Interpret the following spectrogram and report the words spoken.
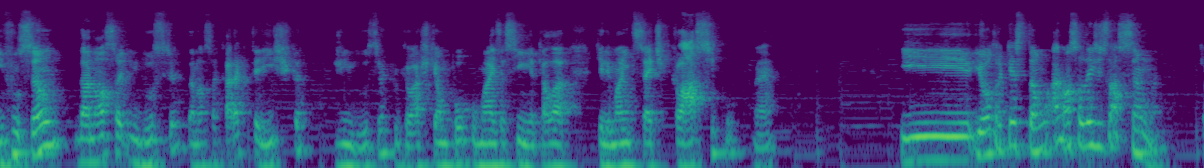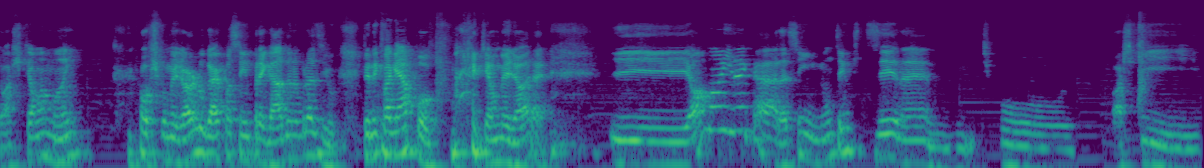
Em função da nossa indústria, da nossa característica de indústria, porque eu acho que é um pouco mais assim, aquela, aquele mindset clássico, né? E, e outra questão, a nossa legislação, né? Que eu acho que é uma mãe, acho que é o melhor lugar para ser empregado no Brasil. Pena que vai ganhar pouco, mas que é o melhor, é. E é uma mãe, né, cara? Assim, não tem o que dizer, né? Tipo, acho que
